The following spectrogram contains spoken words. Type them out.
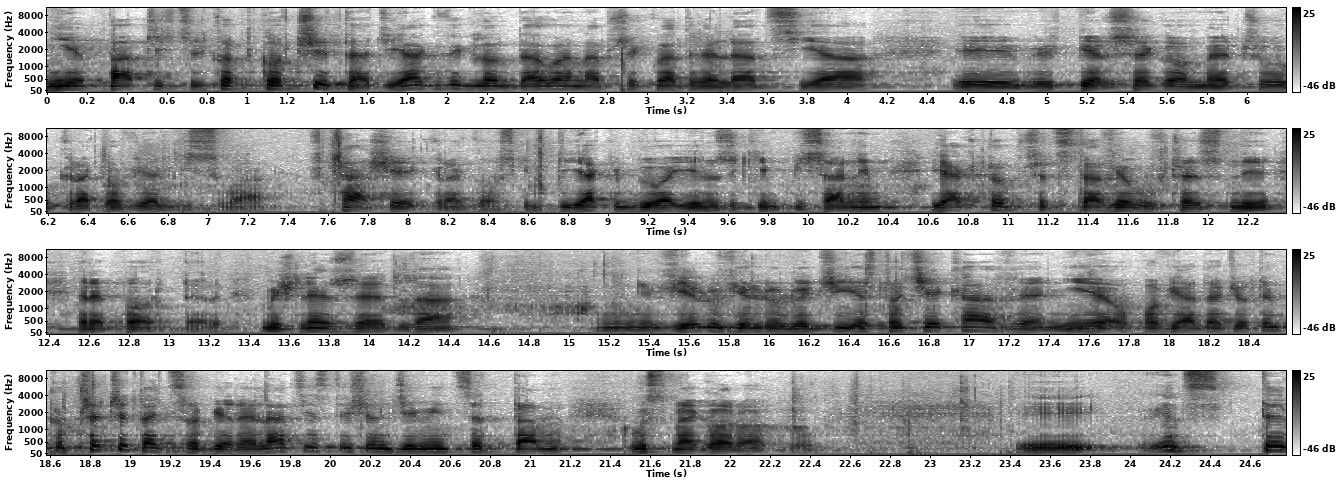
nie patrzeć, tylko, tylko czytać, jak wyglądała na przykład relacja y, pierwszego meczu Krakowia-Wisła w czasie krakowskim. Jakim była językiem pisanym, jak to przedstawiał ówczesny reporter. Myślę, że dla wielu, wielu ludzi jest to ciekawe, nie opowiadać o tym, tylko przeczytać sobie relacje z 1908 roku. Y, Więc te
